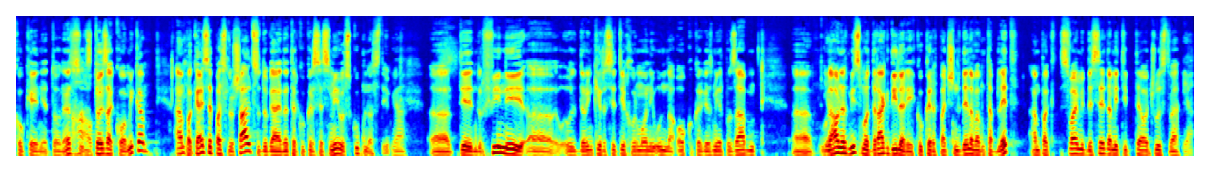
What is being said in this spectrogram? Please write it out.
kokain je to, ne? Aha, to okej. je za komika. Ampak kaj se pa slušalcu dogaja, na trgu, ker se smejijo v skupnosti. Ja. Uh, te endorfini, uh, da vem, kjer se ti hormoni un na oko, ker ga zmer pozabim. Uh, v glavnem, mi smo drag dealerji, ker pač ne delam tablet, ampak s svojimi besedami ti te čustva. Ja.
